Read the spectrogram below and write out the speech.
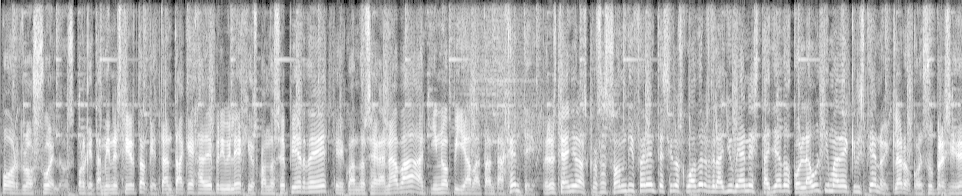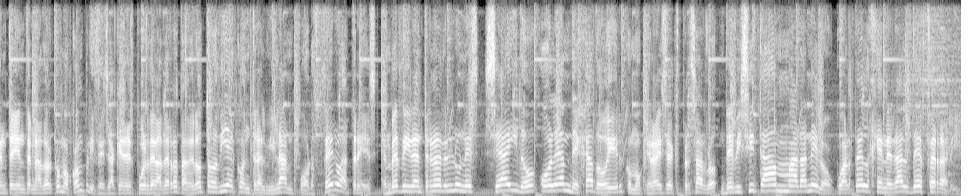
por los suelos. Porque también es cierto que tanta queja de privilegios cuando se pierde, que cuando se ganaba aquí no pillaba tanta gente. Pero este año las cosas son diferentes y los jugadores de la Juve han estallado con la última de Cristiano y claro, con su presidente y entrenador como cómplices, ya que después de la derrota del otro día contra el Milán por 0 a 3, en vez de ir a entrenar el lunes, se ha ido o le han dejado ir, como queráis expresarlo, de visita a Maranello, cuartel general de Ferrari.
